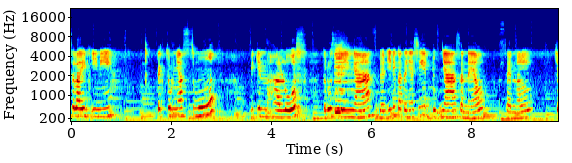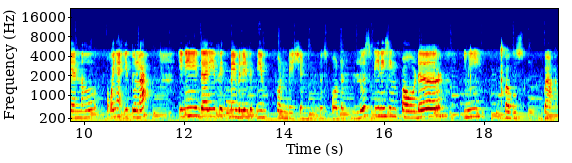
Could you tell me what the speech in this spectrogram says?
Selain ini teksturnya smooth bikin halus terus ringan dan ini katanya sih dupnya Chanel Chanel channel pokoknya itulah. Ini dari Fit Maybelline Fit Me Foundation loose powder. Loose finishing powder. Ini bagus banget.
